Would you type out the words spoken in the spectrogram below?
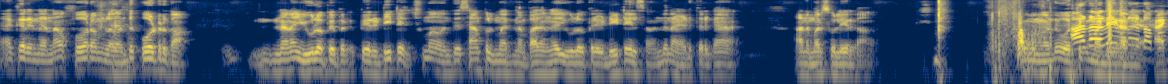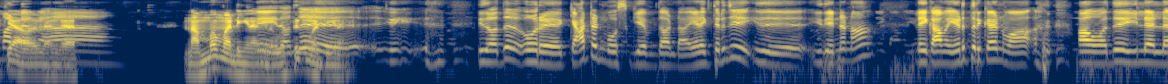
ஹேக்கர் என்னன்னா ஃபோரமில் வந்து போட்டிருக்கான். என்னன்னா இவ்வளோ பேர் பேர் டீட்டெயில் சும்மா வந்து சாம்பிள் மாதிரி நான் பாருங்க இவ்வளோ பெரிய டீட்டெயில்ஸை வந்து நான் எடுத்திருக்கேன். அந்த மாதிரி சொல்லியிருக்காங்க. இவங்க வந்து ஒத்துக்க மாட்டேங்கிறாங்க. ஹேக்கே ஆகலைங்க. நம்ப மாட்டேங்கிறாங்க. ஒத்துக்க மாட்டேங்கிறாங்க. இது வந்து ஒரு கேட் அண்ட் மவுஸ் கேம் தான்டா. எனக்கு தெரிஞ்சு இது இது என்னன்னா லைக் அவன் எடுத்திருக்கேன்னு வா அவன் வந்து இல்ல இல்ல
